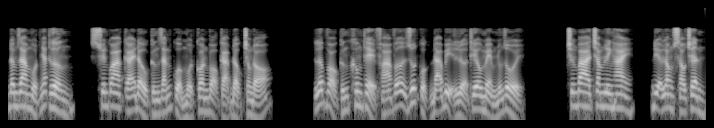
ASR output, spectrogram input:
đâm ra một nhát thương, xuyên qua cái đầu cứng rắn của một con bọ cạp độc trong đó. Lớp vỏ cứng không thể phá vỡ rút cuộc đã bị lửa thiêu mềm nhũn rồi. Chương ba trăm linh hai, Địa Long sáu chân.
